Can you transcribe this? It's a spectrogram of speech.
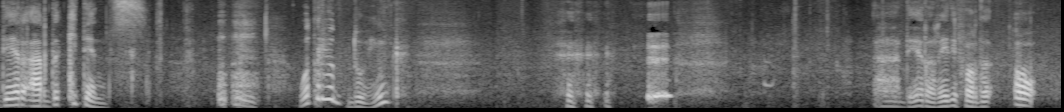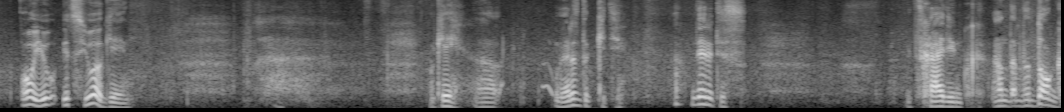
there are the kittens. what are you doing? Ah, they are ready for the. Oh, oh, you! It's you again. Okay, uh, where is the kitty? Ah, there it is. It's hiding under the dog.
